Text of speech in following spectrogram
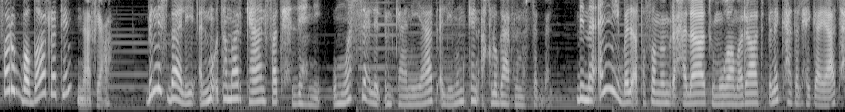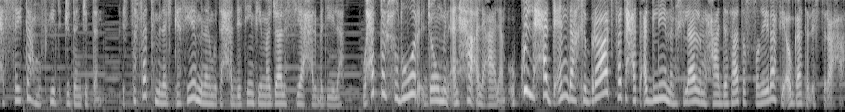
فرب ضارة نافعة. بالنسبة لي المؤتمر كان فتح ذهني وموسع للإمكانيات اللي ممكن أخلقها في المستقبل. بما أني بدأت أصمم رحلات ومغامرات بنكهة الحكايات حسيته مفيد جدا جدا. استفدت من الكثير من المتحدثين في مجال السياحة البديلة وحتى الحضور جو من أنحاء العالم وكل حد عنده خبرات فتحت عقلي من خلال المحادثات الصغيرة في أوقات الاستراحة.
